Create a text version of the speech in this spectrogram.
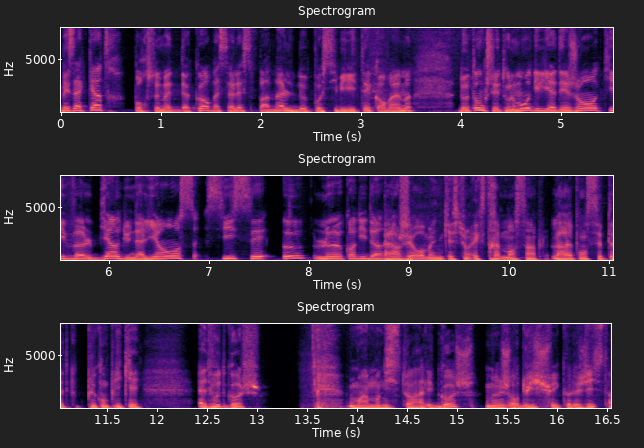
Mais à quatre, pour se mettre d'accord, bah, ça laisse pas mal de possibilités quand même. D'autant que chez tout le monde, il y a des gens qui veulent bien d'une alliance si c'est eux le candidat. Alors Jérôme a une question extrêmement simple. La réponse, c'est peut-être plus compliqué. Êtes-vous de gauche? Moi, mon histoire, elle est de gauche, mais aujourd'hui, je suis écologiste.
